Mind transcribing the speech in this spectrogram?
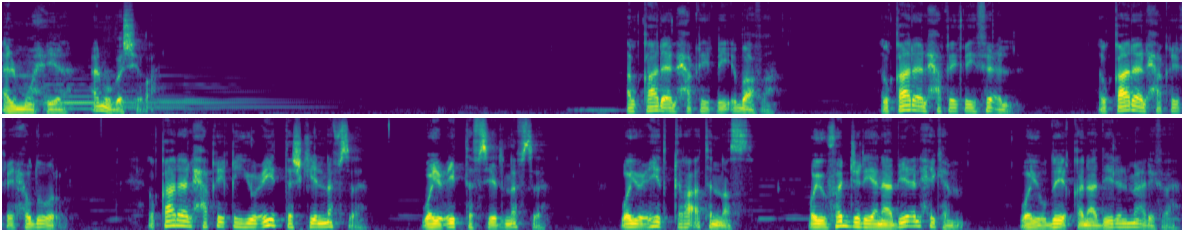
الموحية المبشرة. القارئ الحقيقي إضافة. القارئ الحقيقي فعل. القارئ الحقيقي حضور. القارئ الحقيقي يعيد تشكيل نفسه، ويعيد تفسير نفسه، ويعيد قراءة النص، ويفجر ينابيع الحكم، ويضيء قناديل المعرفة،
